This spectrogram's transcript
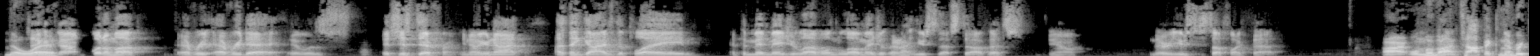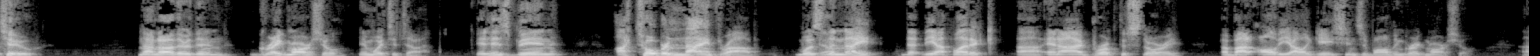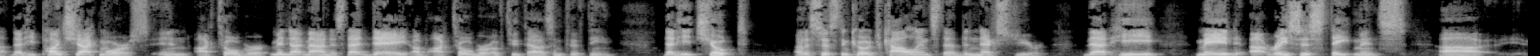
No take way. them down, put them up every every day. It was it's just different. You know, you're not. I think guys that play at the mid major level and the low major, they're not used to that stuff. That's you know, they're used to stuff like that. All right, we'll move on. Topic number two, none other than Greg Marshall in Wichita. It has been October 9th, Rob, was Yeah. the night that the athletic uh, and I broke the story about all the allegations involving Greg Marshall. Uh, that he punched Shaq Morris in October, Midnight Madness, that day of October of 2015. That he choked an assistant coach, Kyle Lindsted, the next year. That he made uh, racist statements. Uh,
